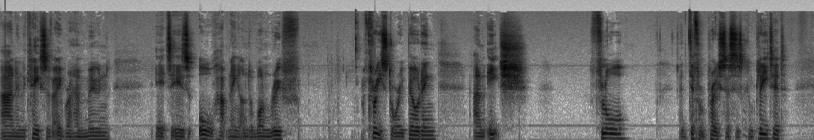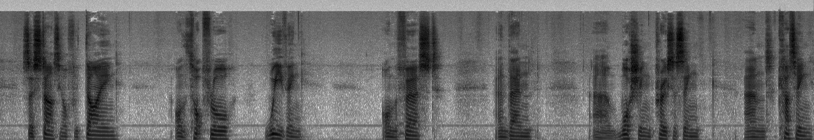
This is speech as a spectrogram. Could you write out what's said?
and in the case of Abraham Moon, it is all happening under one roof. Three story building, and each floor, a different process is completed. So, starting off with dyeing on the top floor, weaving on the first, and then um, washing, processing, and cutting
